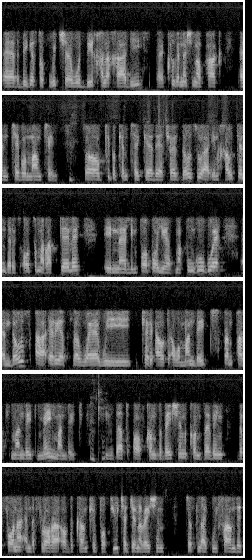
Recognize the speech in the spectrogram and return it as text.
Uh, the biggest of which uh, would be Kgalagadi, uh, Kruger National Park, and Table Mountain. So people can take uh, their choice. Those who are in Gauteng, there is also Marakele. In uh, Limpopo, you have Mapungubwe. And those are areas uh, where we carry out our mandate, SANParks mandate, main mandate, Okay. is that of conservation, conserving the fauna and the flora of the country for future generations, just like we founded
